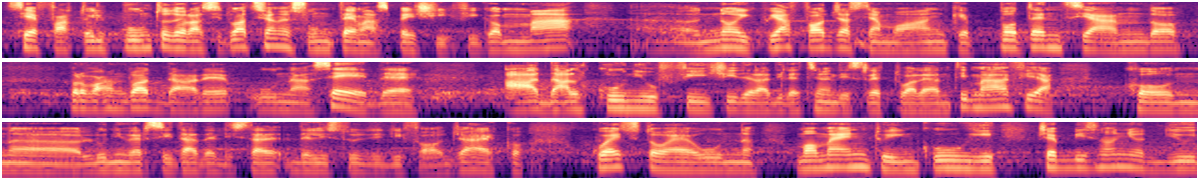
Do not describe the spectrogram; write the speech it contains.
si è fatto il punto della situazione su un tema specifico, ma eh, noi qui a Foggia stiamo anche potenziando, provando a dare una sede ad alcuni uffici della direzione distrettuale antimafia con eh, l'Università degli, Studi di Foggia. Ecco, questo è un momento in cui c'è bisogno di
